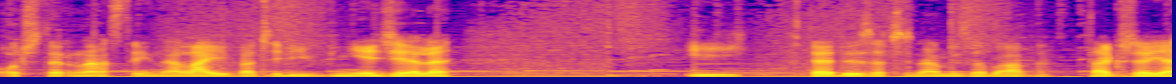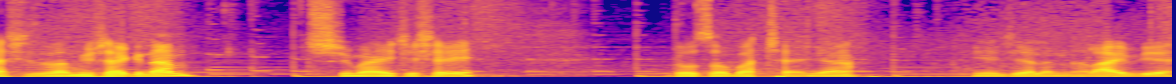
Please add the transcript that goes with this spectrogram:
o 14 na live'a, czyli w niedzielę i wtedy zaczynamy zabawę. Także ja się z wami żegnam. Trzymajcie się. Do zobaczenia w niedzielę na live'ie.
